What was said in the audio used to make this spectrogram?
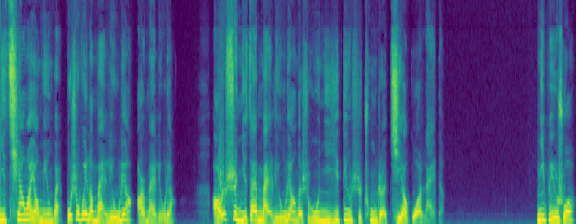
你千万要明白，不是为了买流量而买流量，而是你在买流量的时候，你一定是冲着结果来的。你比如说，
